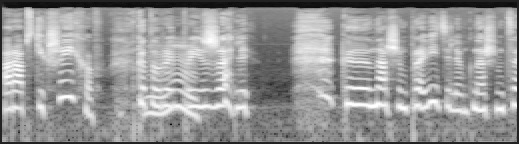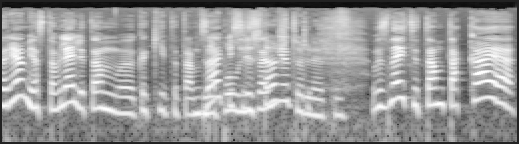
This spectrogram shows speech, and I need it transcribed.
арабских шейхов, которые mm-hmm. приезжали к нашим правителям, к нашим царям и оставляли там э, какие-то там записи, На пол заметки. что ли, это? Вы знаете, там такая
